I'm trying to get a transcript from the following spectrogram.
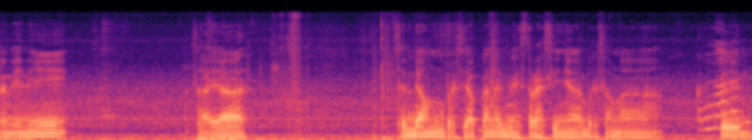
Dan ini saya sedang mempersiapkan administrasinya bersama tim.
